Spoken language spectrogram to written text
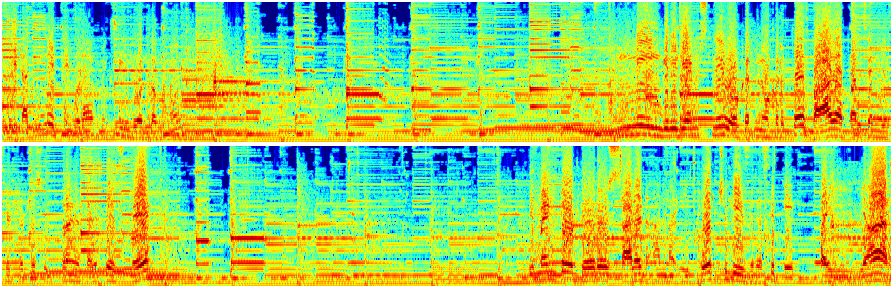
వీటన్నిటిని కూడా మిక్సింగ్ బోర్డ్లో మనం అన్ని ఇంగ్రీడియంట్స్ని ఒకరిని ఒకరితో బాగా పరిచయం చేసేటట్టు శుభ్రంగా కలిపేస్తే పిమెంటో డోరో సాలడ్ అన్న ఈ పోర్చుగీస్ రెసిపీ తయార్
